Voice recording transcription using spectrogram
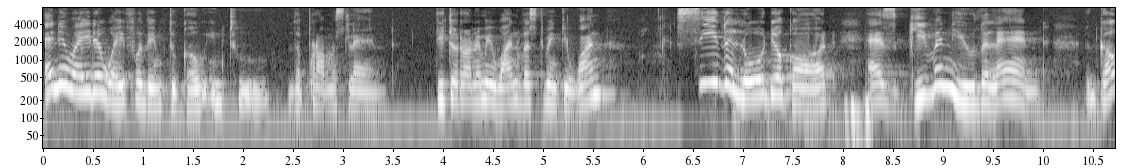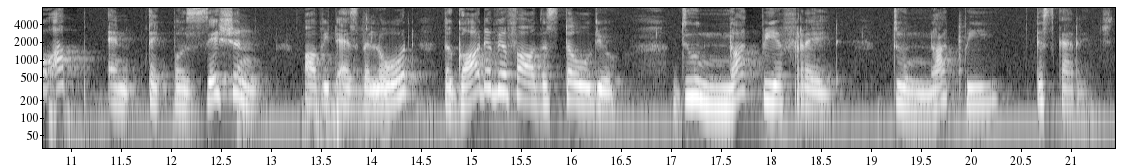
And he made a way for them to go into the promised land. Deuteronomy 1, verse 21 See, the Lord your God has given you the land. Go up and take possession of it as the Lord, the God of your fathers, told you. Do not be afraid. Do not be discouraged.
